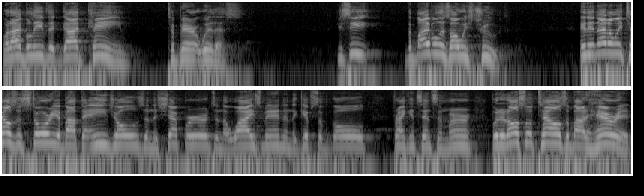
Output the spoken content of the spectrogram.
But I believe that God came to bear it with us. You see, the Bible is always truth. And it not only tells a story about the angels and the shepherds and the wise men and the gifts of gold, frankincense, and myrrh, but it also tells about Herod,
